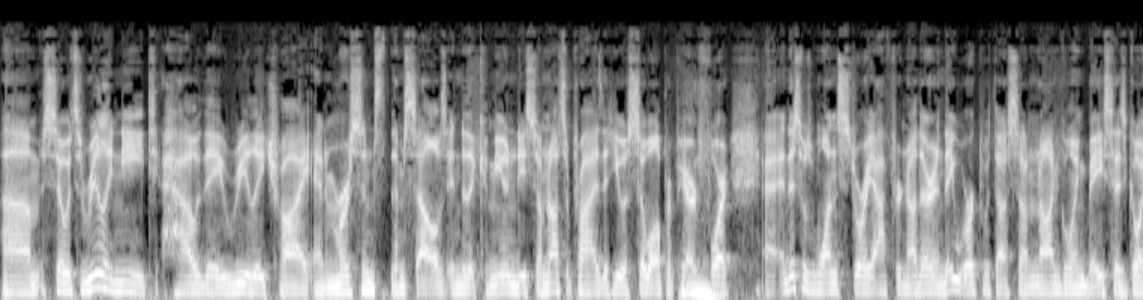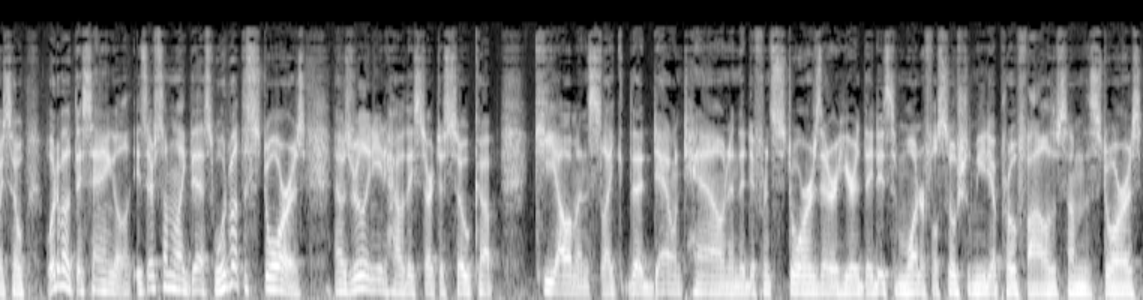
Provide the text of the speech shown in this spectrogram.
Um, so it's really neat how they really try and immerse themselves into the community so I'm not surprised that he was so well prepared mm. for it. Uh, and this was one story after another, and they worked with us on an ongoing basis, going, so what about this angle? Is there something like this? What about the stores? And it was really neat how they start to soak up key elements like the downtown and the different stores that are here. They did some wonderful social media profiles of some of the stores.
